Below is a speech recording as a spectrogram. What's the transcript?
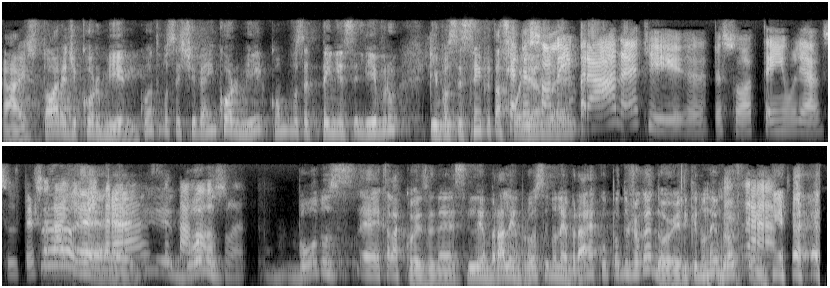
a história de Cormir. Enquanto você estiver em Cormir, como você tem esse livro e você sempre está folheando. Se a pessoa ele... lembrar, né, que a pessoa tem o personagem ah, é, lembrar, é, você bônus, bônus é aquela coisa, né? Se lembrar, lembrou. Se não lembrar, é culpa do jogador. Ele que não lembrou que tem.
